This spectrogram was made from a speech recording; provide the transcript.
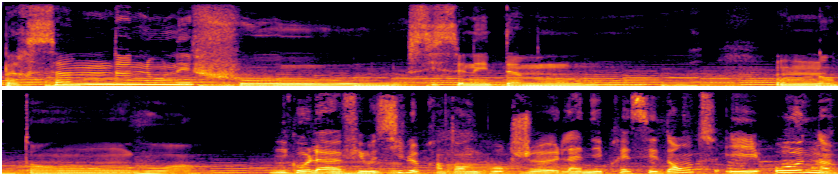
Personne de nous n'est fou si ce n'est d'amour. On entend. Nicolas a fait aussi le printemps de Bourges l'année précédente et Aune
